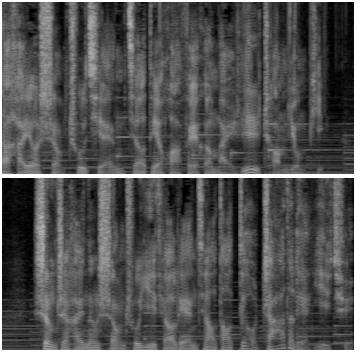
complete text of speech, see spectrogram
他还要省出钱交电话费和买日常用品，甚至还能省出一条连叫到掉渣的连衣裙。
